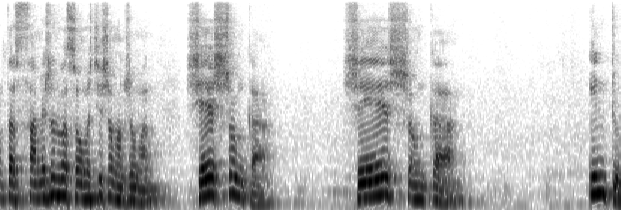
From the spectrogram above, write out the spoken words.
অর্থাৎ সামেশন বা সমষ্টি সমান সমান, শেষ সংখ্যা শেষ সংখ্যা ইন্টু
